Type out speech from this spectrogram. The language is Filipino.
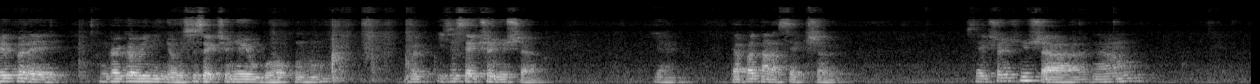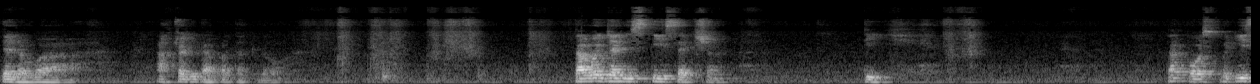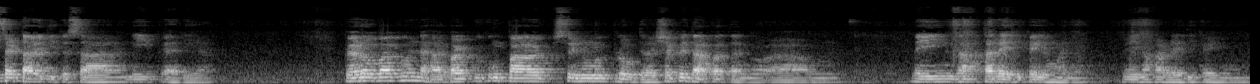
syempre, ang gagawin ninyo, isi-section nyo yung buhok. No? Isi-section nyo siya. Yan. Dapat naka-section. Section nyo siya ng dalawa. Actually, dapat tatlo. Tawag dyan is T-section. T. Tapos, mag-start tayo dito sa nape area. Pero bago ang lahat, bago kung pag gusto nyo mag-blow dry, syempre dapat ano, um, may naka-ready kayong ano, may naka-ready kayong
